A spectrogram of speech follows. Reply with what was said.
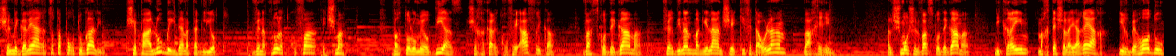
של מגלי הארצות הפורטוגלים, שפעלו בעידן התגליות, ונתנו לתקופה את שמה. ברטולומיאו דיאז, שחקר את חופי אפריקה, וסקו דה גמא, פרדיננד מגלן שהקיף את העולם, ואחרים. על שמו של וסקו דה גמא נקראים מכתש על הירח, עיר בהודו,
